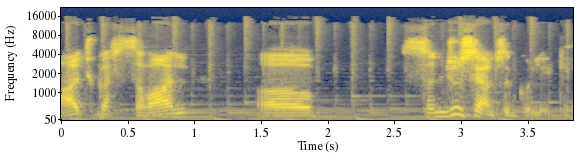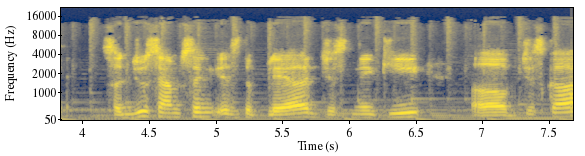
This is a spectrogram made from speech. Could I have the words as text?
आज का सवाल संजू सैमसन को लेके है। Sanju Samson is the player जिसने की जिसका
